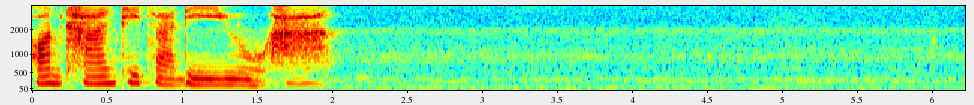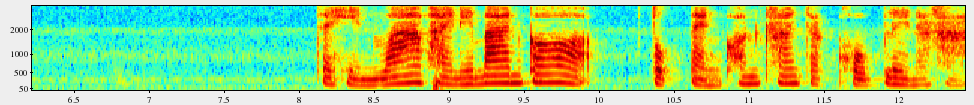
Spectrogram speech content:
ค่อนข้างที่จะดีอยู่ค่ะจะเห็นว่าภายในบ้านก็ตกแต่งค่อนข้างจะครบเลยนะคะ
